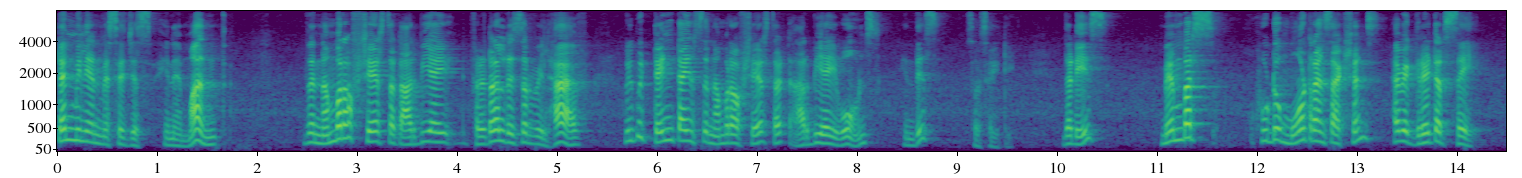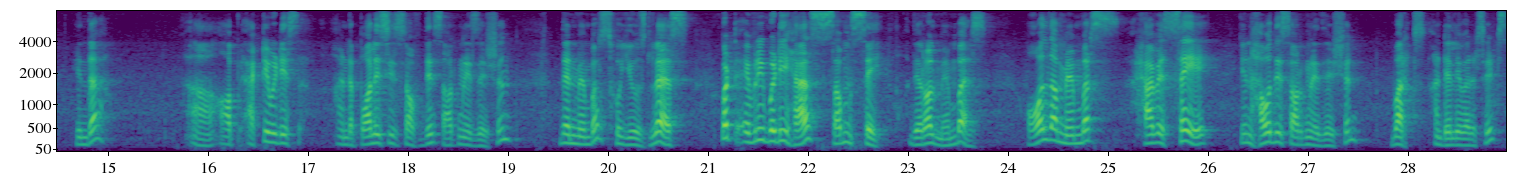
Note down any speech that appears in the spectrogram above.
10 million messages in a month, the number of shares that RBI Federal Reserve will have will be 10 times the number of shares that RBI owns in this society. That is members who do more transactions have a greater say in the uh, activities and the policies of this organization than members who use less, but everybody has some say they are all members. All the members have a say in how this organization works and delivers its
